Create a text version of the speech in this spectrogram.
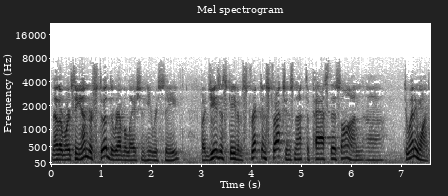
In other words, he understood the revelation he received, but Jesus gave him strict instructions not to pass this on uh, to anyone.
